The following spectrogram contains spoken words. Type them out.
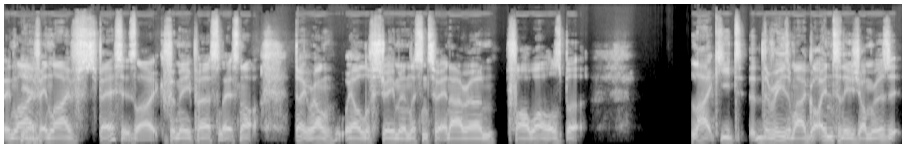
in live Yeah. in live spaces. Like for me personally, it's not. Don't get me wrong. We all love streaming and listen to it in our own four walls, but like you, the reason why I got into these genres, it,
